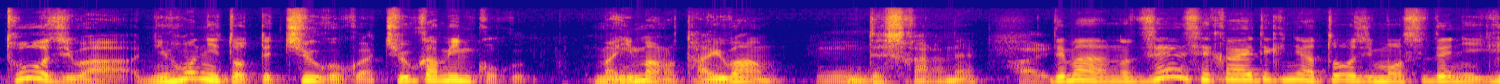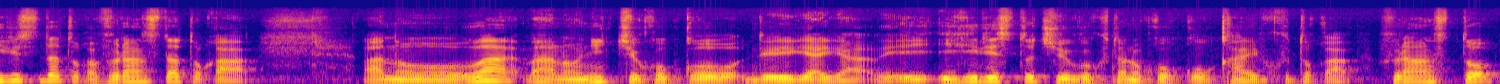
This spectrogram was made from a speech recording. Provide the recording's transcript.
当時は日本にとって中国は中華民国。まあ、今の台湾ですからね、うんうんはい、でまあ、あの全世界的には当時もうすでにイギリスだとかフランスだとか、あのは、あの日中国交で、いやいや、イギリスと中国との国交回復とか、フランスと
